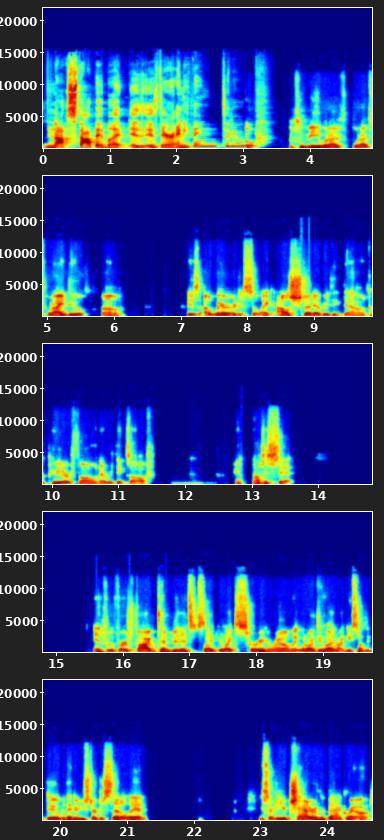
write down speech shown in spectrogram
not stop it but is, is there anything to do oh, to me what i've what i've what i do um, is awareness. So like I'll shut everything down, computer, phone, everything's off. And I'll just sit. And for the first five ten minutes, it's like you're like scurrying around, like, what do I do? I, I need something to do. But then when you start to settle in, you start to hear chatter in the background.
